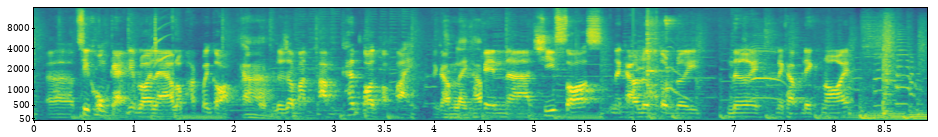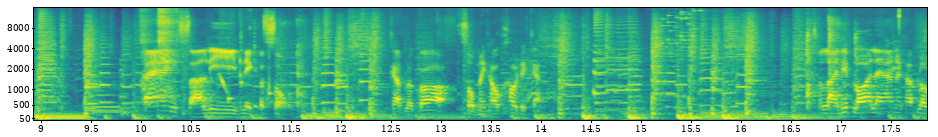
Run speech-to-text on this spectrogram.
เอ่อ ซี่โครงแกะเรียบร้อยแล้วเราพักไว้ก่อนครับอ่าผมเราจะมาทำขั้นตอนต่อไปนะครับทำอะไรครับ เป็นชีสซอสนะครับเริ่มต้นเลยเนยนะครับเล็กน้อย แป้งสาลีเล็กผสมครับแล้วก็ผสมให้เขาเข้าด้วยกันละลายเรียบร้อยแล้วนะครับ เรา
